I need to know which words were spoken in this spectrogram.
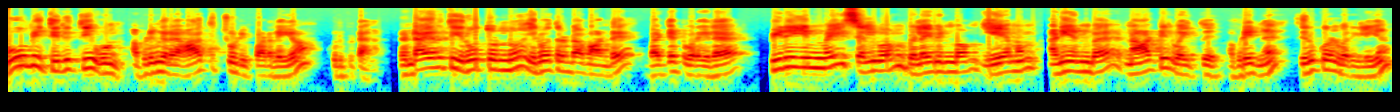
பூமி திருத்தி உண் அப்படிங்கிற ஆத்திச்சூடி பாடலையும் குறிப்பிட்டாங்க. ரெண்டாயிரத்தி இருபத்தொன்னு இருபத்தி ரெண்டாம் ஆண்டு பட்ஜெட் உரையில பிணியின்மை செல்வம் விளைவின்பம் ஏமம் அணியன்ப நாட்டில் வைத்து அப்படின்னு திருக்குறள் வரிகளையும்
